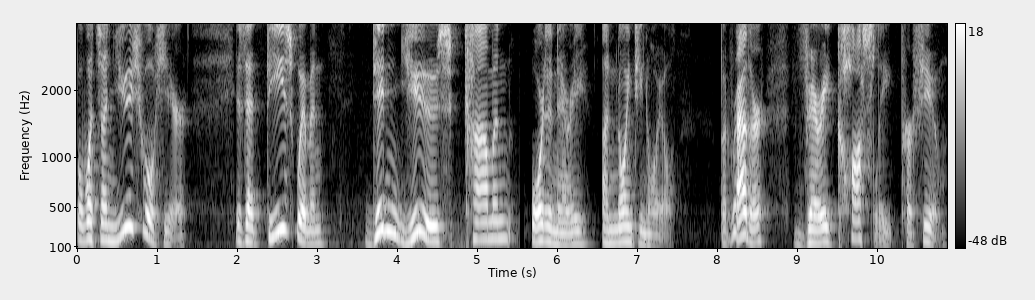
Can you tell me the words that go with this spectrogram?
But what's unusual here is that these women didn't use common, ordinary anointing oil, but rather very costly perfume.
